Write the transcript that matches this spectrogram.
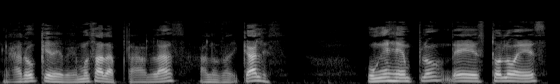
claro que debemos adaptarlas a los radicales. Un ejemplo de esto lo es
